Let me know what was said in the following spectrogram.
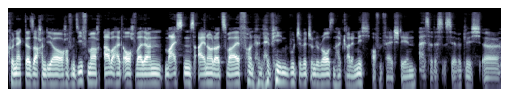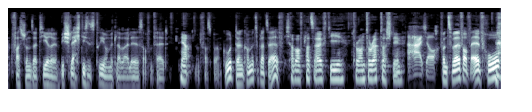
Connector-Sachen, die er auch offensiv macht. Aber halt auch, weil dann meistens einer oder zwei von Levine, Vucevic und Rosen halt gerade nicht auf dem Feld stehen. Also das ist ja wirklich äh, fast schon Satire, wie schlecht dieses Trio mittlerweile ist auf dem Feld. Ja. Unfassbar. Gut, dann kommen wir zu Platz 11. Ich habe auf Platz 11 die Toronto Raptors stehen. Ah, ich auch. Von 12 auf 11 hoch.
